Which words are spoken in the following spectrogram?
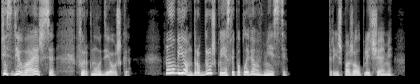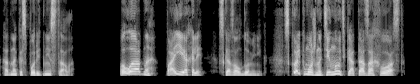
«Издеваешься?» — фыркнула девушка. Ну, «Мы убьем друг дружку, если поплывем вместе». Триш пожал плечами, однако спорить не стала. «Ладно, поехали», — сказал Доминик. «Сколько можно тянуть кота за хвост?»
